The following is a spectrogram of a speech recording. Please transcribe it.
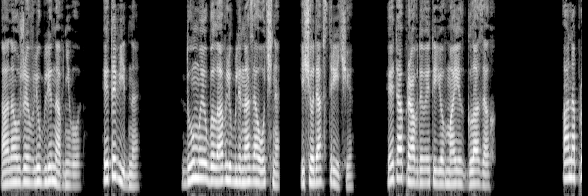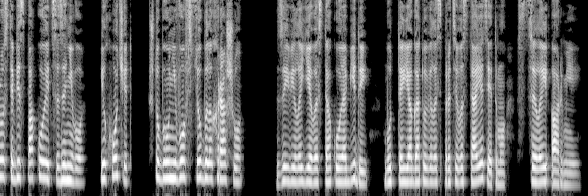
Она уже влюблена в него. Это видно. Думаю, была влюблена заочно, еще до встречи. Это оправдывает ее в моих глазах. Она просто беспокоится за него и хочет, чтобы у него все было хорошо, заявила Ева с такой обидой, будто я готовилась противостоять этому с целой армией.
